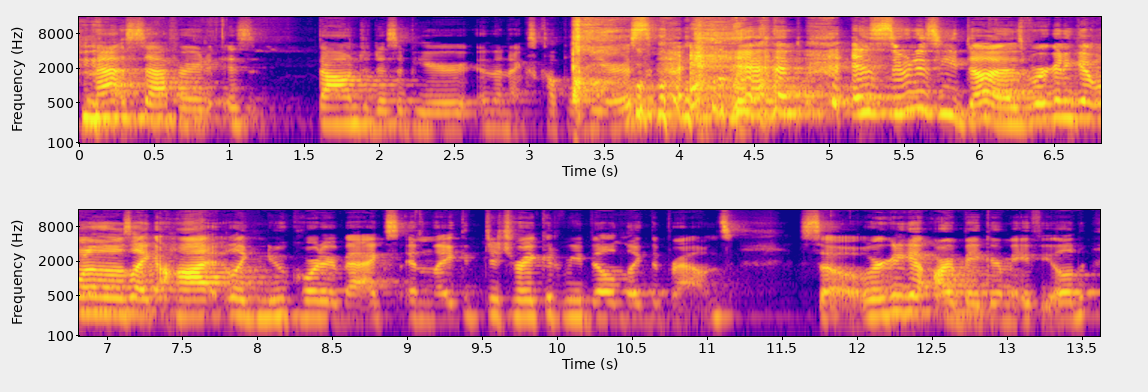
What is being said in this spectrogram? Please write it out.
Matt Stafford is bound to disappear in the next couple of years. and as soon as he does, we're gonna get one of those like hot like new quarterbacks and like Detroit could rebuild like the Browns. So we're gonna get our Baker Mayfield.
